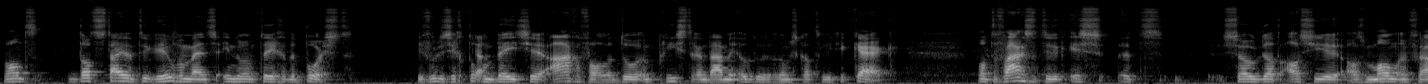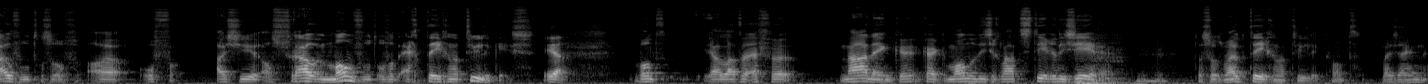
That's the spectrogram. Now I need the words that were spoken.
Want dat stuit natuurlijk heel veel mensen enorm tegen de borst. Die voelen zich toch Ja. een beetje aangevallen door een priester en daarmee ook door de Rooms-Katholieke Kerk. Want de vraag is natuurlijk, is het zo dat als je als man een vrouw voelt, alsof, eh, of als je als vrouw een man voelt, of het echt tegennatuurlijk is? ja. Want ja, laten we even nadenken. Kijk, mannen die zich laten steriliseren. Mhm. Dat is volgens mij ook tegen natuurlijk. Want wij zijn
